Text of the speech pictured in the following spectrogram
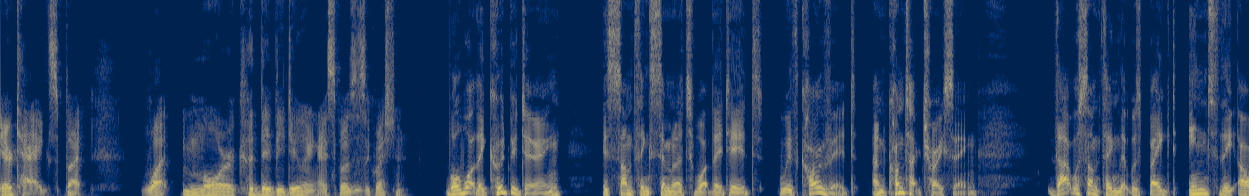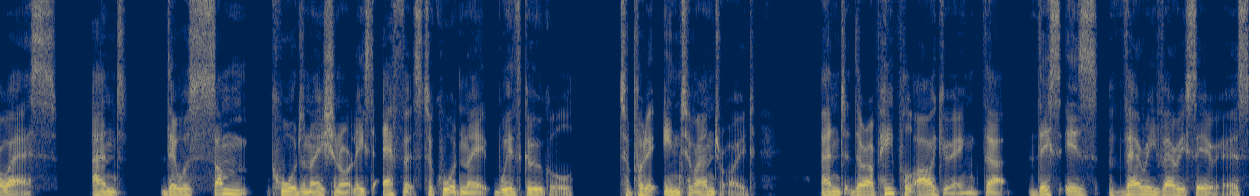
AirTags, but what more could they be doing? I suppose is a question. Well, what they could be doing is something similar to what they did with COVID and contact tracing. That was something that was baked into the OS and there was some coordination or at least efforts to coordinate with Google to put it into Android. And there are people arguing that this is very, very serious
